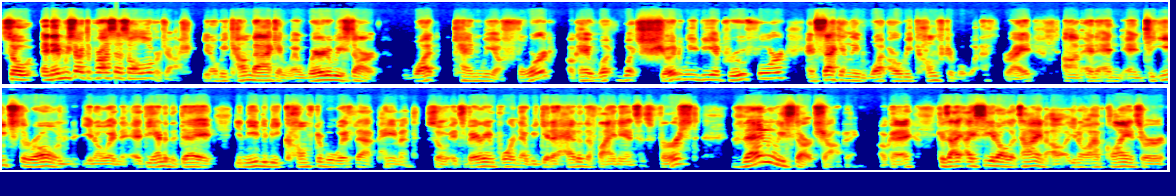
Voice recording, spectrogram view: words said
so, and then we start the process all over, Josh. You know, we come back and, and where do we start? What can we afford? Okay what what should we be approved for? And secondly what are we comfortable with right? Um, and and and to each their own you know and at the end of the day you need to be comfortable with that payment. So it's very important that we get ahead of the finances first then we start shopping okay? Because I, I see it all the time. I'll, you know i have clients who are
